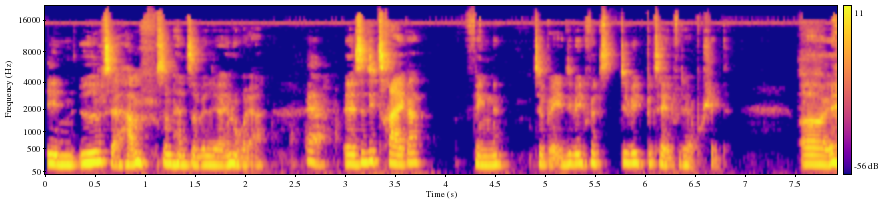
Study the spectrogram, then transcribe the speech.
en ydelse af ham, som han så vælger at ignorere. Ja. Øh, så de trækker pengene tilbage. De vil ikke, de vil ikke betale for det her projekt. Og øh,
